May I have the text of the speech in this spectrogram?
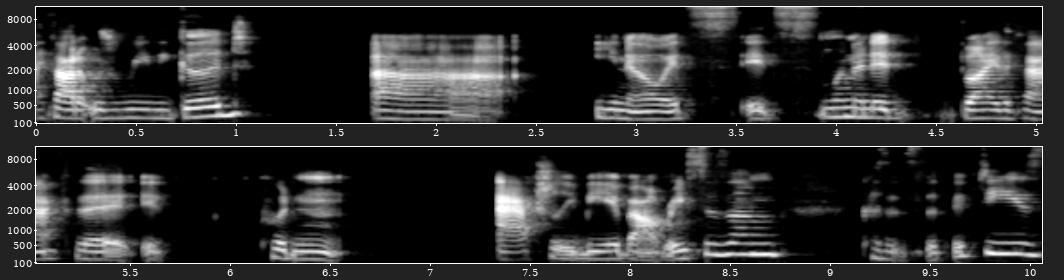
I thought it was really good. Uh, you know, it's it's limited by the fact that it couldn't actually be about racism because it's the 50s,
